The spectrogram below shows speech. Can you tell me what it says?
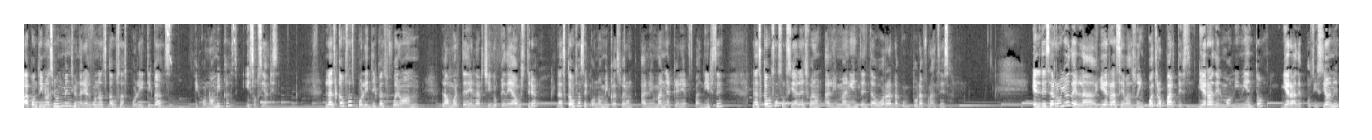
A continuación mencionaré algunas causas políticas, económicas y sociales. Las causas políticas fueron la muerte del archiduque de Austria. Las causas económicas fueron Alemania quería expandirse, las causas sociales fueron Alemania intenta borrar la cultura francesa. El desarrollo de la guerra se basó en cuatro partes, guerra del movimiento, guerra de posiciones,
